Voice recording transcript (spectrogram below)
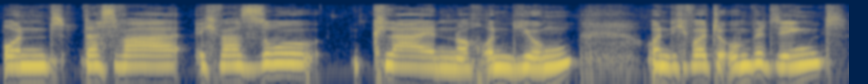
und das war, ich war so klein noch und jung und ich wollte unbedingt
